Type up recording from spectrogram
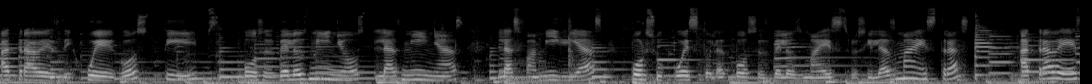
a través de juegos, tips, voces de los niños, las niñas, las familias, por supuesto las voces de los maestros y las maestras, a través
